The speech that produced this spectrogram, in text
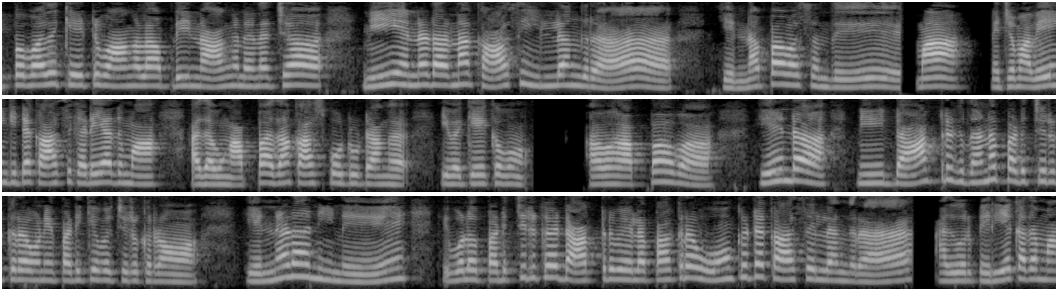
இப்போவாது கேட்டு வாங்கலாம் அப்படின்னு நாங்கள் நினச்சா நீ என்னடான்னா காசு இல்லைங்கிற. என்னப்பா வசந்து? மா நிஜமாவே என்கிட்ட காசு கிடையாதுமா. அது அவங்க அப்பா தான் காசு போட்டு விட்டாங்க. இவ கேட்கவும் அவ அப்பாவா? ஏண்டா நீ டாக்டருக்கு தானே படிச்சிருக்கிற உன்னை படிக்க வச்சிருக்கிறோம். என்னடா நீனே? இவ்வளோ படிச்சிருக்க டாக்டர் வேலை பார்க்குற உன்கிட்ட காசு இல்லைங்கிற. அது ஒரு பெரிய கதைமா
